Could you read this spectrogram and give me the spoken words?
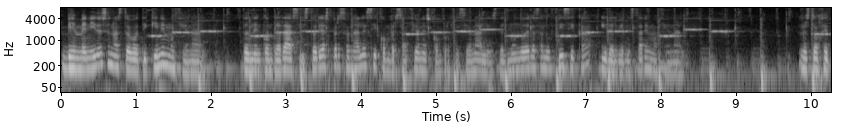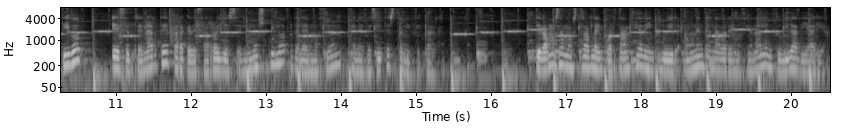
Bienvenidos a nuestro botiquín emocional, donde encontrarás historias personales y conversaciones con profesionales del mundo de la salud física y del bienestar emocional. Nuestro objetivo es entrenarte para que desarrolles el músculo de la emoción que necesites tonificar. Te vamos a mostrar la importancia de incluir a un entrenador emocional en tu vida diaria.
